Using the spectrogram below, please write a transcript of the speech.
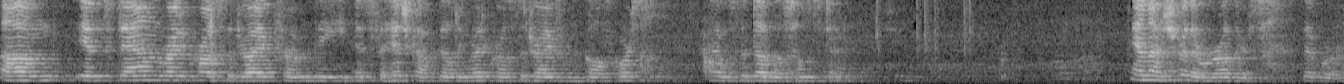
Um, it's down right across the drive from the, it's the Hitchcock Building, right across the drive from the golf course. That was the Douglas homestead. And I'm sure there were others that were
